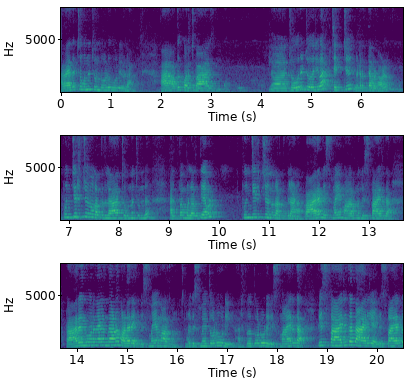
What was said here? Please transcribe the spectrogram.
അതായത് ചുവന്ന ചുണ്ടോട് കൂടിയുള്ള ആ അത് കുറച്ച് വാ ചോറ് ചോരുവ ചെറ്റ് വിടർത്തവൾ. അവൾ പുഞ്ചിരിച്ചു എന്നുള്ള അർത്ഥത്തിൽ ആ ചുവന്ന ചുണ്ട് അല്പം പിളർത്തി അവൾ പുഞ്ചിരിച്ചു എന്നുള്ള അർത്ഥത്തിലാണ്. പാര വിസ്മയമാർന്നു വിസ്മാരത. പാര എന്ന് പറഞ്ഞാൽ എന്താണ്? വളരെ വിസ്മയമാർന്നു. നമ്മൾ വിസ്മയത്തോടുകൂടി അത്ഭുതത്തോടുകൂടി വിസ്മാരത. വിസ്ഫാരിത താരയെ വിസ്ഫാരിത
